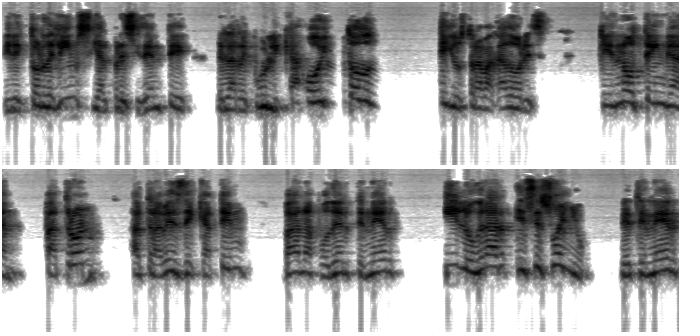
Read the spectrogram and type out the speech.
director del IMSS, y al presidente de la República. Hoy todos ellos trabajadores que no tengan patrón a través de CATEM van a poder tener y lograr ese sueño de tener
